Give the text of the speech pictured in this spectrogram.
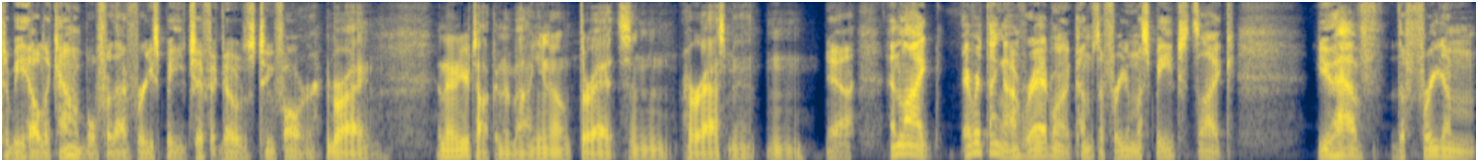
to be held accountable for that free speech if it goes too far. Right. And then you're talking about, you know, threats and harassment and Yeah. And like everything I've read when it comes to freedom of speech, it's like you have the freedom,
